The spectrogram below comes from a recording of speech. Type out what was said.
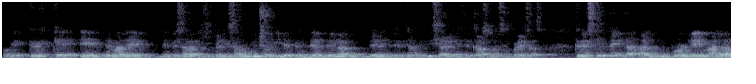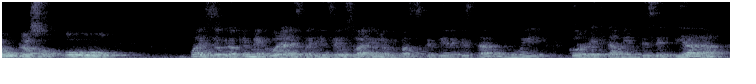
Okay. ¿Crees que el tema de, de, empezar a digitalizar mucho y depender de la, de la inteligencia artificial, en este caso las empresas, ¿crees que tenga algún problema a largo plazo o...? Pues yo creo que mejora la experiencia de usuario, lo que pasa es que tiene que estar muy correctamente seteada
